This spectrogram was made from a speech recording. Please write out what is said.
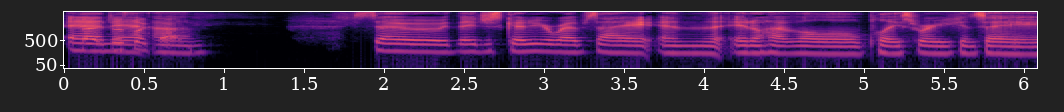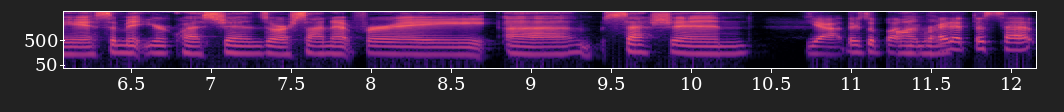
and just like that. So they just go to your website and it'll have a little place where you can say submit your questions or sign up for a um, session. Yeah, there's a button on right at the set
